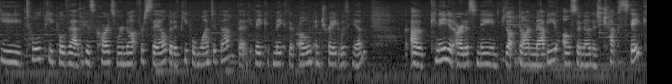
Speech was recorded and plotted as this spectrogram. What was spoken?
he told people that his cards were not for sale, but if people wanted them, that they could make their own and trade with him. A Canadian artist named Don Mabie, also known as Chuck Stake,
